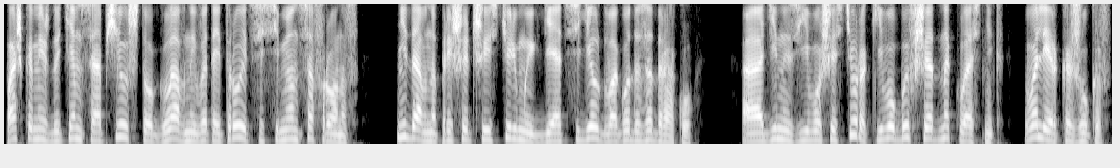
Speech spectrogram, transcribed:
Пашка между тем сообщил, что главный в этой троице Семён Сафронов, недавно пришедший из тюрьмы, где отсидел два года за драку, а один из его шестерок его бывший одноклассник, Валерка Жуков,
